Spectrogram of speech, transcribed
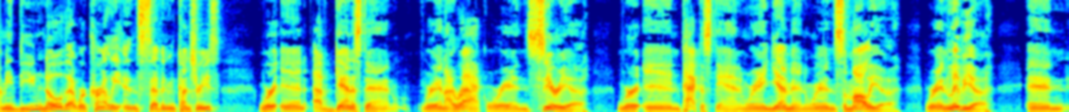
I mean, do you know that we're currently in seven countries? We're in Afghanistan. We're in Iraq. We're in Syria. We're in Pakistan. We're in Yemen. We're in Somalia. We're in Libya. And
